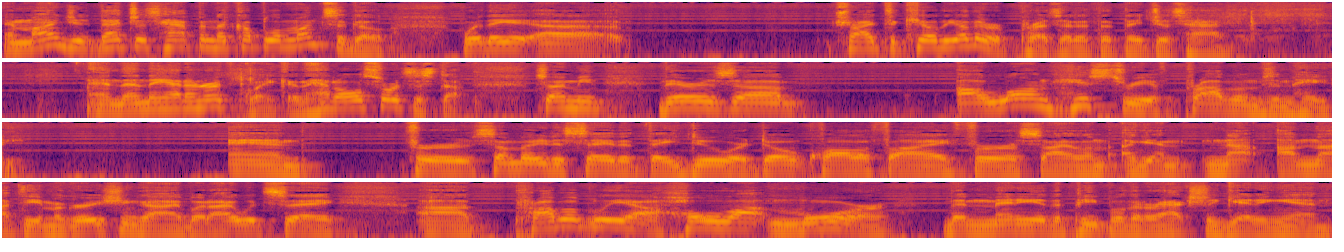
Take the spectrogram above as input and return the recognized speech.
And mind you, that just happened a couple of months ago, where they uh, tried to kill the other president that they just had. And then they had an earthquake, and they had all sorts of stuff. So, I mean, there is uh, a long history of problems in Haiti. And for somebody to say that they do or don't qualify for asylum again not i'm not the immigration guy but i would say uh, probably a whole lot more than many of the people that are actually getting in.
